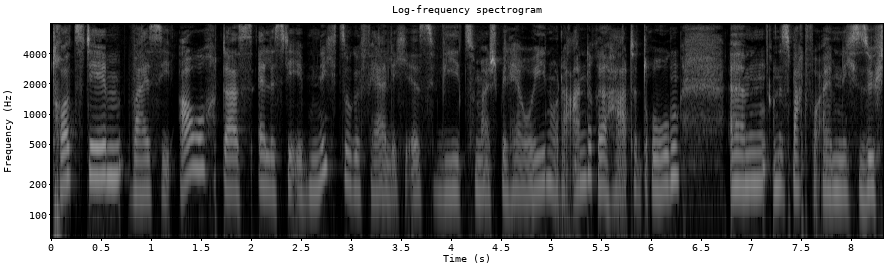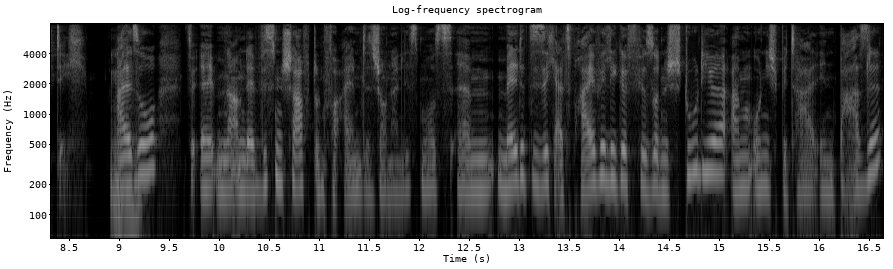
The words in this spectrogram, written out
Trotzdem weiß sie auch, dass LSD eben nicht so gefährlich ist wie zum Beispiel Heroin oder andere harte Drogen. Ähm, und es macht vor allem nicht süchtig. Mhm. Also äh, im Namen der Wissenschaft und vor allem des Journalismus ähm, meldet sie sich als Freiwillige für so eine Studie am Unispital in Basel.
